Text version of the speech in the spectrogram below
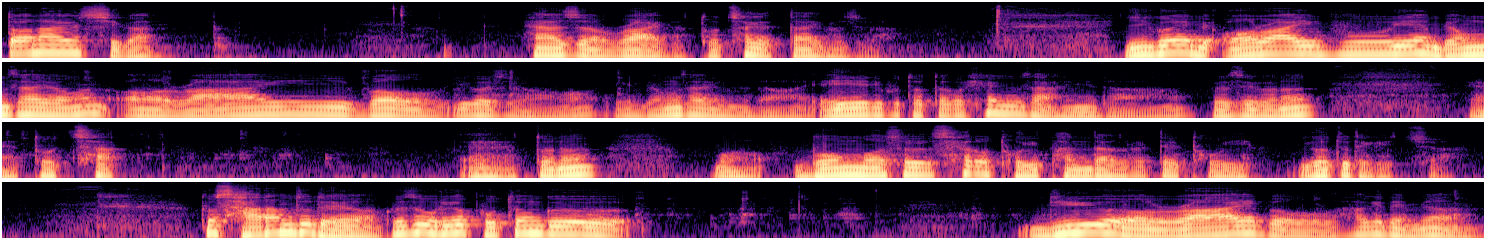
떠날 시간 has arrived 도착했다 이거죠. 이거의 arrive의 명사형은 arrival 이거죠. 이게 명사형입니다. al이 붙었다고 형용사 아닙니다. 그래서 이거는 예, 도착 예, 또는 뭐 무엇 무엇을 새로 도입한다 그럴 때 도입 이것도 되겠죠. 또 사람도 돼요. 그래서 우리가 보통 그 new arrival 하게 되면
